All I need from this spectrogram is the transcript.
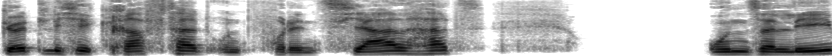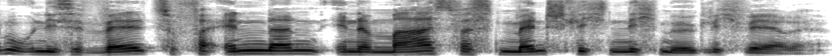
göttliche Kraft hat und Potenzial hat, unser Leben und diese Welt zu verändern in einem Maß, was menschlich nicht möglich wäre.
